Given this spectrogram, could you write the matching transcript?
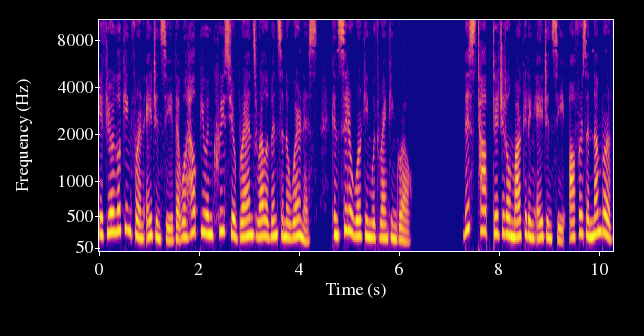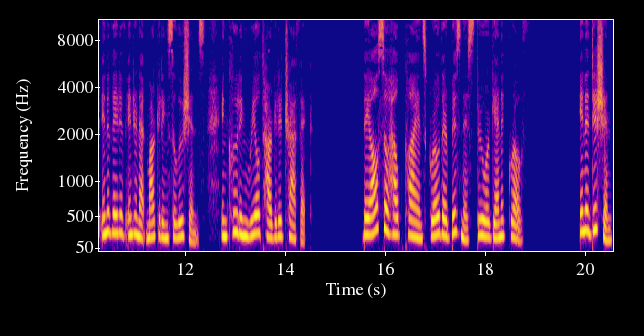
If you're looking for an agency that will help you increase your brand's relevance and awareness, consider working with Ranking Grow. This top digital marketing agency offers a number of innovative internet marketing solutions, including real targeted traffic. They also help clients grow their business through organic growth. In addition,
